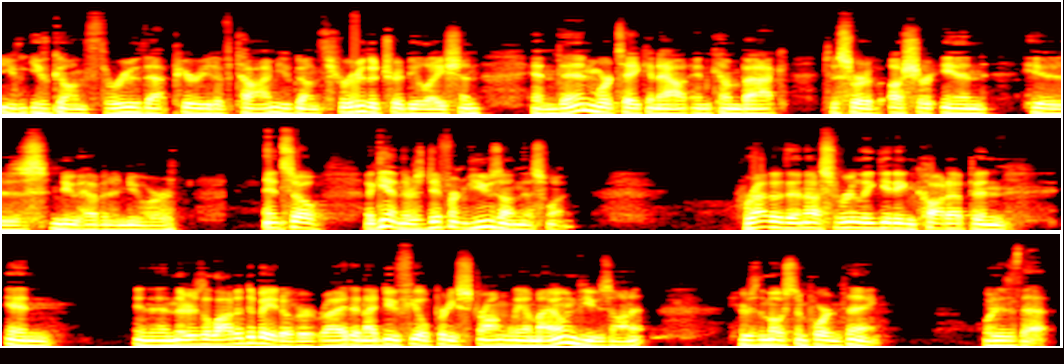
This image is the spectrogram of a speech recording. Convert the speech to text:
you've, you've gone through that period of time. You've gone through the tribulation, and then we're taken out and come back to sort of usher in his new heaven and new earth. And so again, there's different views on this one rather than us really getting caught up in in and, there's a lot of debate over it, right? And I do feel pretty strongly on my own views on it. Here's the most important thing. What is that?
